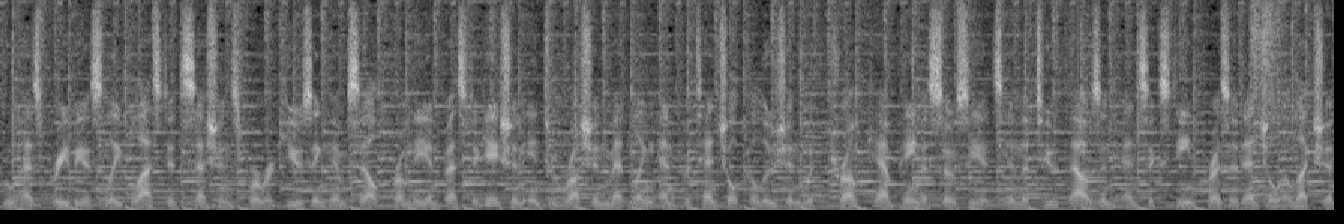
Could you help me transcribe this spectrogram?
who has previously blasted Sessions for recusing himself from the investigation into Russian meddling and potential collusion with Trump campaign associates in the 2016 presidential election,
